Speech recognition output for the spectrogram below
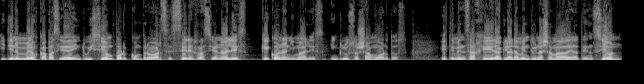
y tienen menos capacidad de intuición por comprobarse seres racionales que con animales, incluso ya muertos. Este mensaje era claramente una llamada de atención.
